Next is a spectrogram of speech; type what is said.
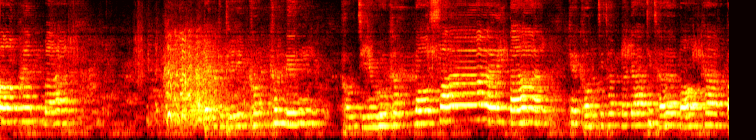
มองหันมา เป็นแค่เพียงคนคนหนึ่ง คนที่อยู่ข้างนอกสายตา แค่คนที่ธรรมดาที่เธอมองข้ามไป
